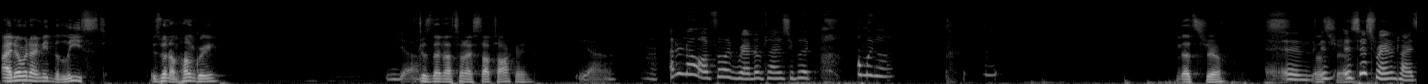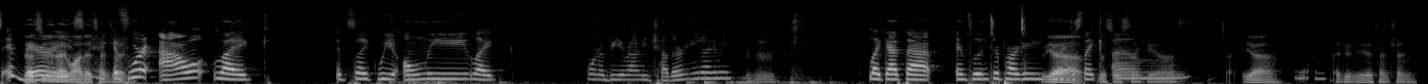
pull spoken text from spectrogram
I know when I need the least is when I'm hungry, Yeah. because then that's when I stop talking. Yeah. I know. I feel like random times you'd be like, "Oh my god," That's true. and That's it's, true. it's just random times. It That's varies. when I want attention. if we're out like it's like we only like want to be around each other you know what i mean mm-hmm. like at that influencer party we were Yeah, just like that's what I um. Yeah, yeah I do need attention.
